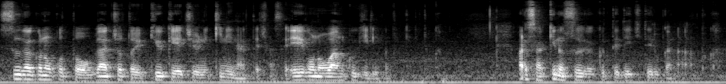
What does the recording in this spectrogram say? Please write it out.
数学のことがちょっと休憩中に気になったりします。英語のワン区切りの時にとか。あれさっきの数学ってできてるかなとか。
